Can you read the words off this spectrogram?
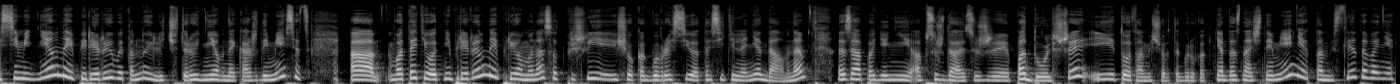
семидневные перерывы, там, ну или четырехдневные каждый месяц, а, вот эти вот непрерывные приемы у нас вот пришли еще как бы в Россию относительно недавно, на Западе они обсуждаются уже подольше, и то там еще, вот я говорю, как неоднозначное мнение, там исследование,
